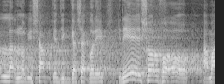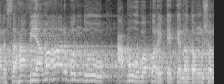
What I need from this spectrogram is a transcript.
আল্লাহর নবী সাপকে জিজ্ঞাসা করে, রে সর্ব আমার সাহাবি আমার বন্ধু আবু বকরকে কেন দংশন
